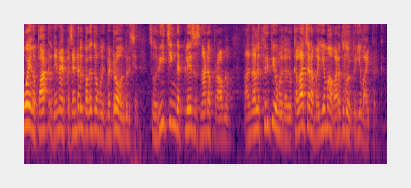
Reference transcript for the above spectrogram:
போய் அங்கே பார்க்குறது. ஏன்னா இப்போ சென்ட்ரல் பக்கத்தில் உங்களுக்கு மெட்ரோ வந்துருச்சு. So reaching that place is not a problem அதனால திருப்பி உங்களுக்கு அது ஒரு கலாச்சார மையமாக வரதுக்கு ஒரு பெரிய வாய்ப்பு இருக்குது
